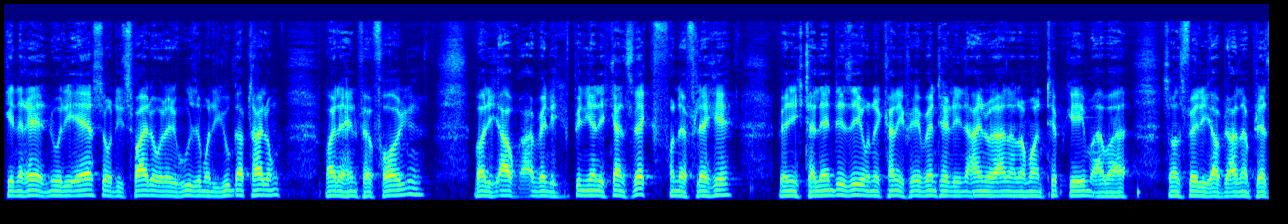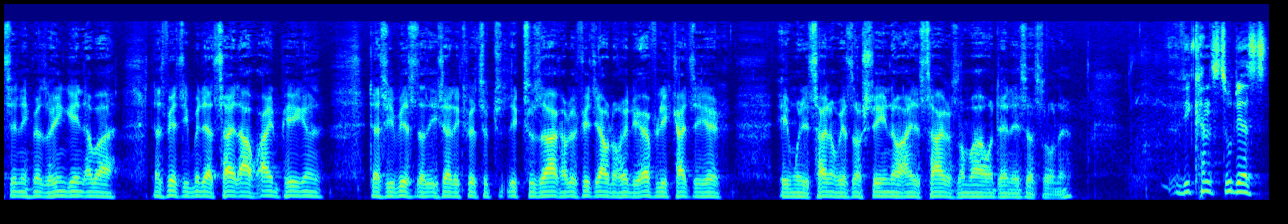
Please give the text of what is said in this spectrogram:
generell nur die erste und die zweite oder die Husum und die Jugendabteilung weiterhin verfolgen weil ich auch, wenn ich bin ja nicht ganz weg von der Fläche, wenn ich Talente sehe und dann kann ich eventuell den einen oder anderen nochmal einen Tipp geben, aber sonst werde ich auf die anderen Plätze nicht mehr so hingehen, aber das wird sich mit der Zeit auch einpegeln, dass sie wissen, dass ich da nichts mehr zu, nichts zu sagen habe. Das wird ja auch noch in die Öffentlichkeit sicher, irgendwo die Zeitung wird noch stehen, noch eines Tages nochmal und dann ist das so, ne? Wie kannst du das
